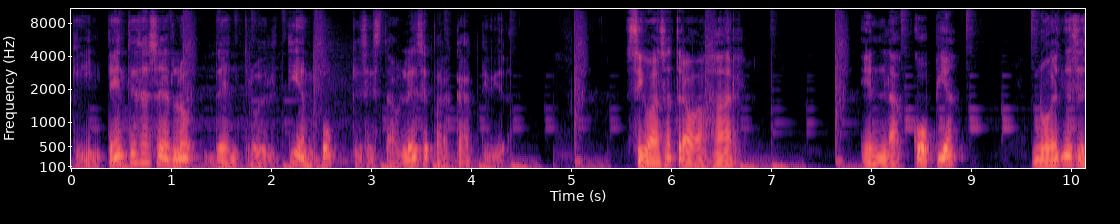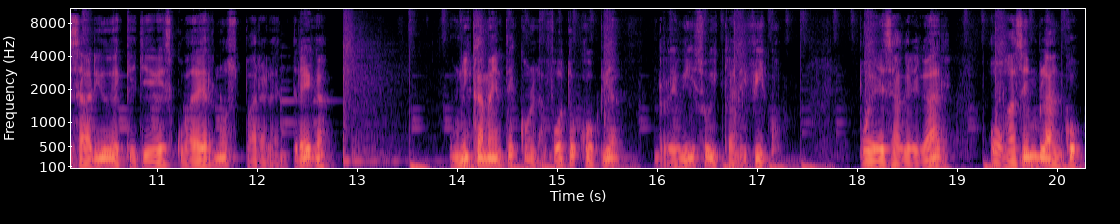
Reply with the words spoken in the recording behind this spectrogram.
que intentes hacerlo dentro del tiempo que se establece para cada actividad. Si vas a trabajar en la copia, no es necesario de que lleves cuadernos para la entrega. Únicamente con la fotocopia reviso y califico. Puedes agregar hojas en blanco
